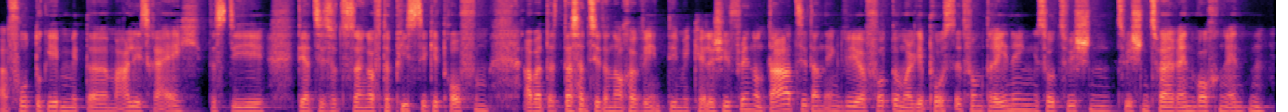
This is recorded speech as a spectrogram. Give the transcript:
ein Foto gegeben mit der Malis Reich, dass die, die hat sie sozusagen auf der Piste getroffen, aber das, das hat sie dann auch erwähnt, die Michaela Schiffrin und da hat sie dann irgendwie ein Foto mal gepostet vom Training, so zwischen, zwischen zwei Rennwochenenden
